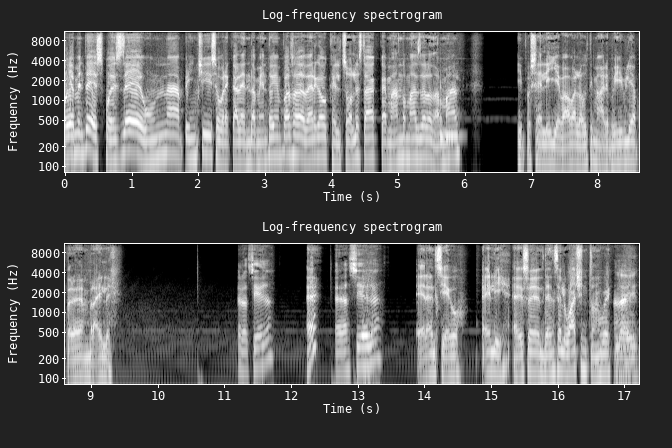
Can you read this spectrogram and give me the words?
Obviamente después de una pinche sobrecalentamiento bien pasa de verga o que el sol estaba quemando más de lo normal. Y pues Eli llevaba la última Biblia, pero era en braille. ¿Era ciega? ¿Eh? ¿Era ciega? Era el ciego. Eli, es el Denzel Washington, güey. ahí.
